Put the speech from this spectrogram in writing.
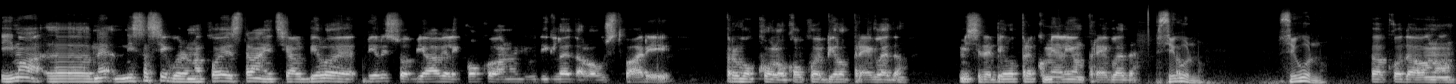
ima, e, ne, nisam siguran na kojoj stranici, ali bilo je, bili su objavili koliko ono ljudi gledalo u stvari prvo kolo, koliko je bilo pregleda. Mislim da je bilo preko milion pregleda. Sigurno. Sigurno. Tako da ono,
